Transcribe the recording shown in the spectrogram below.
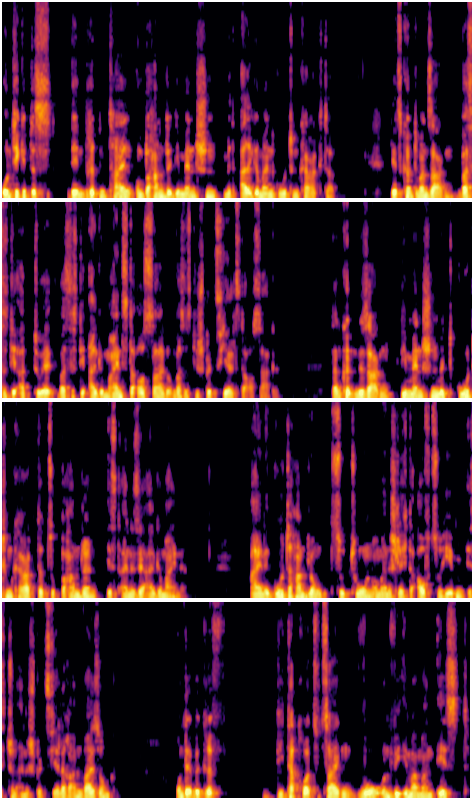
Und hier gibt es den dritten Teil und behandle die Menschen mit allgemein gutem Charakter. Jetzt könnte man sagen, was ist die aktuell, was ist die allgemeinste Aussage und was ist die speziellste Aussage? dann könnten wir sagen, die Menschen mit gutem Charakter zu behandeln, ist eine sehr allgemeine. Eine gute Handlung zu tun, um eine schlechte aufzuheben, ist schon eine speziellere Anweisung. Und der Begriff, die Taqwa zu zeigen, wo und wie immer man ist,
